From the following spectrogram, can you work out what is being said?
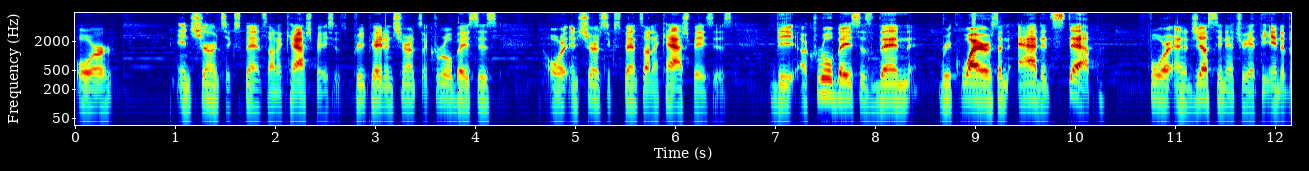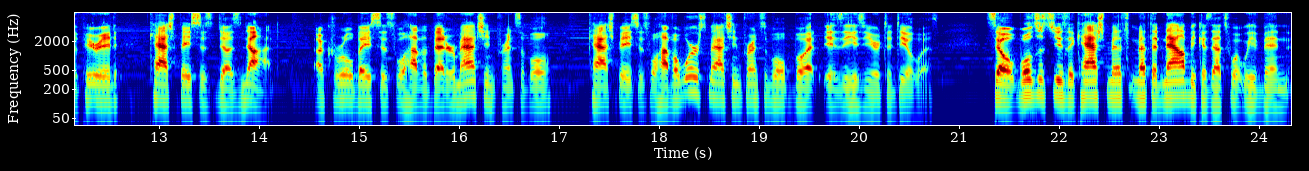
or insurance expense on a cash basis. Prepaid insurance accrual basis or insurance expense on a cash basis. The accrual basis then requires an added step for an adjusting entry at the end of the period. Cash basis does not. Accrual basis will have a better matching principle. Cash basis will have a worse matching principle, but is easier to deal with. So we'll just use the cash method now because that's what we've been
